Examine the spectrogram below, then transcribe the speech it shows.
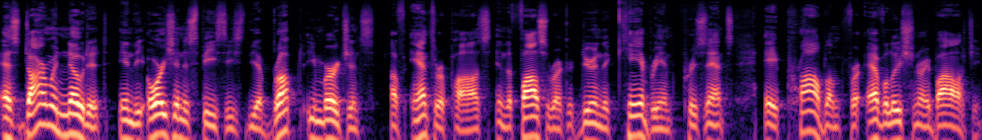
As Darwin noted in The Origin of Species, the abrupt emergence of arthropods in the fossil record during the Cambrian presents a problem for evolutionary biology.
